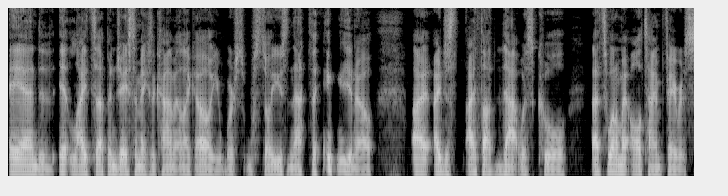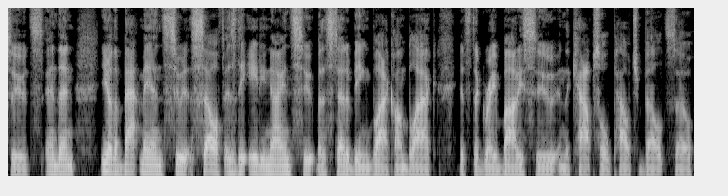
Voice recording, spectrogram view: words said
and it lights up and Jason makes a comment like, "Oh, we're, we're still using that thing," you know. I I just I thought that was cool. That's one of my all-time favorite suits. And then, you know, the Batman suit itself is the 89 suit, but instead of being black on black, it's the gray bodysuit and the capsule pouch belt. So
